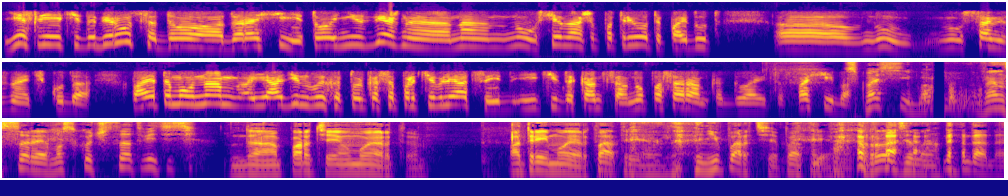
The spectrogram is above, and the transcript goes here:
если эти доберутся до, до России, то неизбежно на, ну, все наши патриоты пойдут, э, ну, ну, сами знаете куда. Поэтому нам один выход только сопротивляться и, и идти до конца. Ну, пасаран, как говорится. Спасибо. Спасибо. В НСРМ хочется ответить. Да, партия МРТ. Патрия Муэрте. Патрия, не партия, патрия. Родина, да, да, да,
